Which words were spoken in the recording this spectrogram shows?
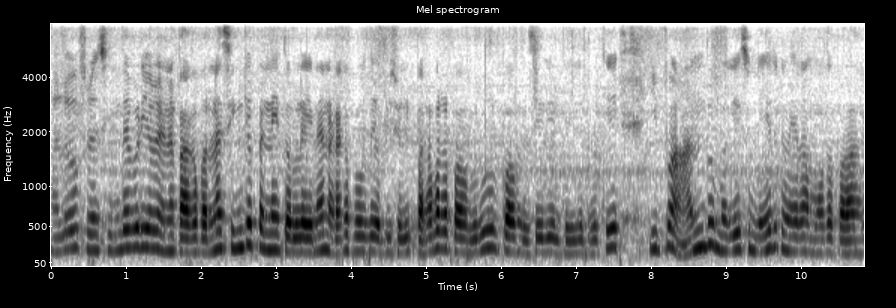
ஹலோ ஃப்ரெண்ட்ஸ் இந்த வீடியோவில் என்ன பார்க்க போகிறேன்னா சிங்கப்பெண்ணை தொல்லை என்ன நடக்க போகுது அப்படின்னு சொல்லி பரபரப்பாக விறுவிறுப்பாக இந்த சீரியல் போய்கிட்டு இருக்கு. இப்போ அன்பு மகேஷ் நேருக்கு நேராக மோத போகிறாங்க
